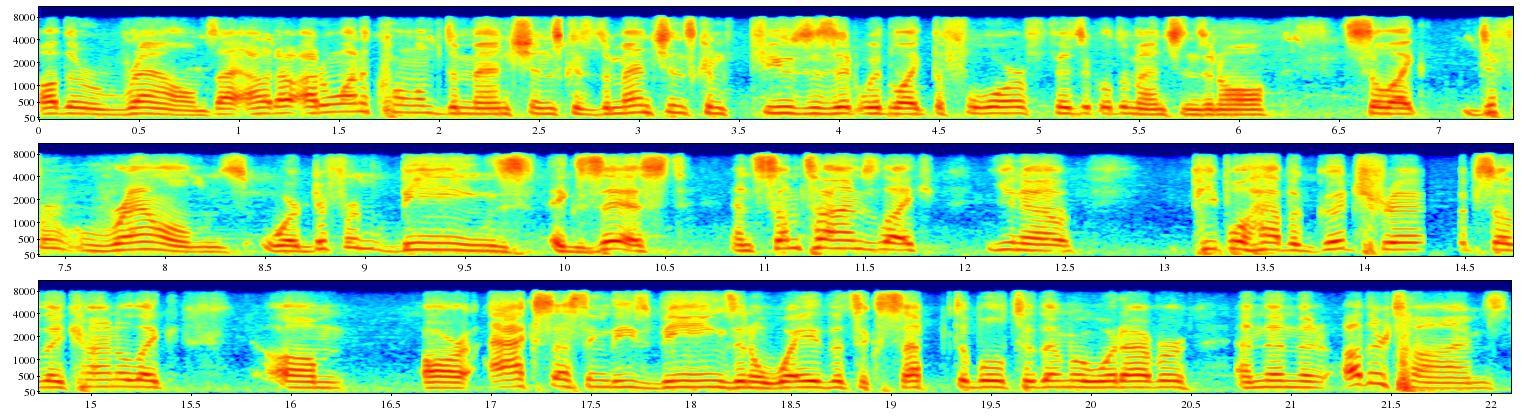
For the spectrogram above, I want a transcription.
other realms. I, I don't, I don't want to call them dimensions because dimensions confuses it with like the four physical dimensions and all. So like different realms where different beings exist, and sometimes like you know people have a good trip so they kind of like um, are accessing these beings in a way that's acceptable to them or whatever. And then there are other times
